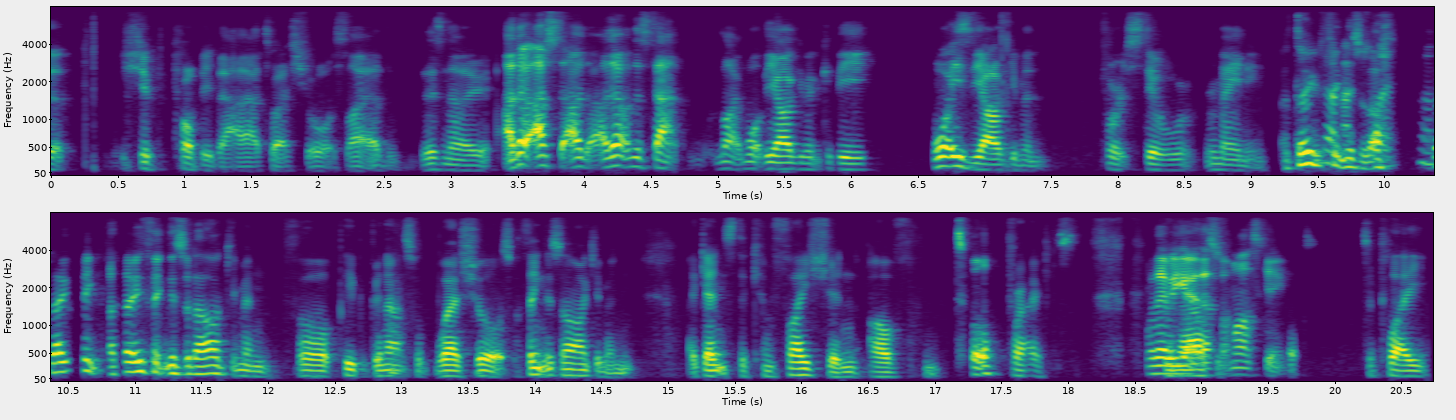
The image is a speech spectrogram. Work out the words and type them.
that you should probably be allowed to wear shorts. Like, uh, there's no. I don't. I, s- I I don't understand. Like, what the argument could be. What is the argument for it still remaining? I don't No, think there's an, I don't think I don't think there's an argument for people being able to wear shorts. I think there's an argument against the conflation of top pros. Well, there we go. That's what I'm asking. to play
